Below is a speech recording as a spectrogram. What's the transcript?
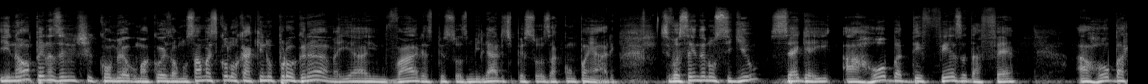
e não apenas a gente comer alguma coisa, almoçar, mas colocar aqui no programa e aí várias pessoas, milhares de pessoas acompanharem. Se você ainda não seguiu, segue aí, arroba Defesa da Fé, arroba.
